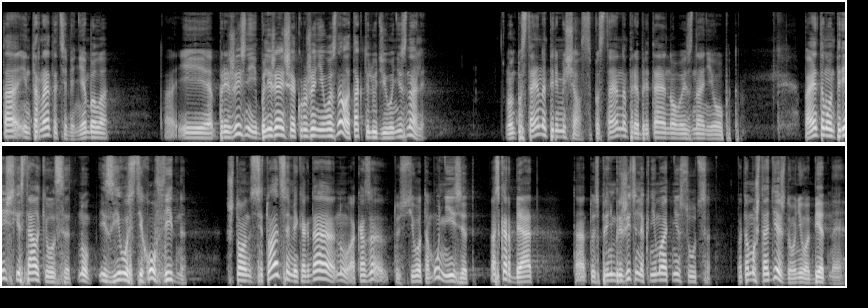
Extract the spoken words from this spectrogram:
да, интернета тебе не было. Да, и при жизни и ближайшее окружение его знало, а так-то люди его не знали. Он постоянно перемещался, постоянно приобретая новые знания и опыт. Поэтому он периодически сталкивался, ну, из его стихов видно, что он с ситуациями, когда, ну, оказа... то есть его там унизят, оскорбят, да, то есть пренебрежительно к нему отнесутся, потому что одежда у него бедная.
